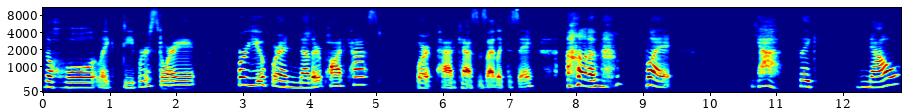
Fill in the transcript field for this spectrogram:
the whole like deeper story for you for another podcast or padcast as I like to say. Um but yeah, like now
